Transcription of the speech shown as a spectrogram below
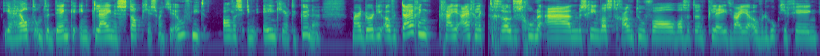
je helpt om te denken in kleine stapjes. Want je hoeft niet alles in één keer te kunnen. Maar door die overtuiging ga je eigenlijk de grote schoenen aan. Misschien was het gewoon toeval. Was het een kleed waar je over de hoekje ging.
